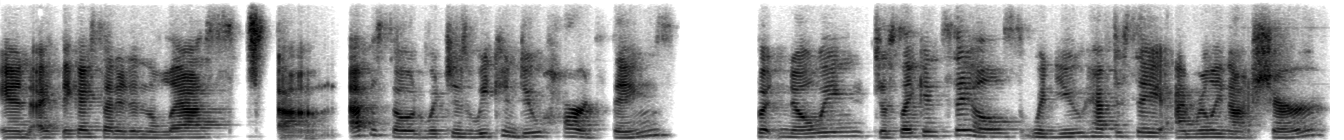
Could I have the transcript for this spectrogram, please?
And I think I said it in the last um, episode, which is we can do hard things, but knowing, just like in sales, when you have to say, I'm really not sure,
